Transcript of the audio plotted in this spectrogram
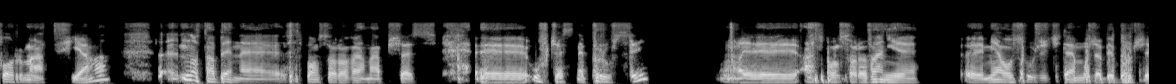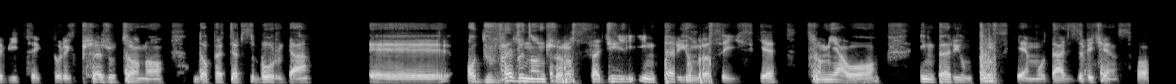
formacja, notabene sponsorowana przez e, ówczesne Prusy, e, a sponsorowanie E, miało służyć temu, żeby bolszewicy, których przerzucono do Petersburga, e, od wewnątrz rozsadzili imperium rosyjskie, co miało imperium pruskiemu dać zwycięstwo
